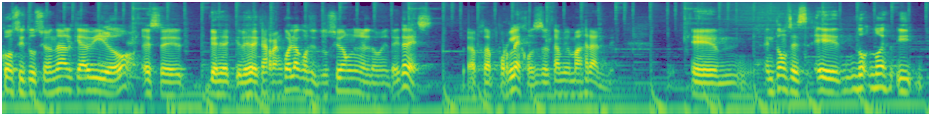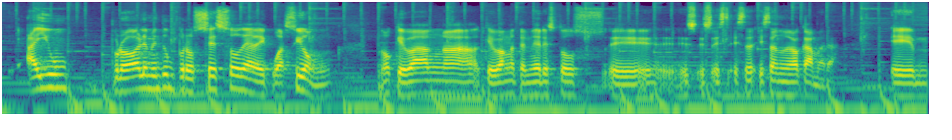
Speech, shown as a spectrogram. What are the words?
constitucional que ha habido desde, desde, que arrancó la Constitución en el 93. O sea, por lejos, es el cambio más grande. Eh, entonces, eh, no, no hay un, probablemente un proceso de adecuación que, van a, que van a tener estos, eh, esta, nueva cámara. Em,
